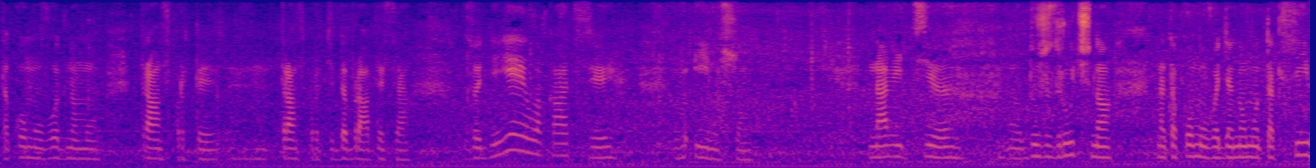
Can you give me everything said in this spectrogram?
такому водному транспорті, транспорті добратися з однієї локації в іншу. Навіть е, дуже зручно на такому водяному таксі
